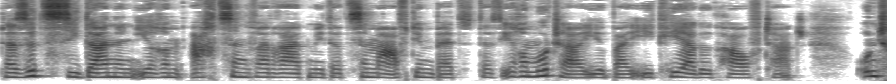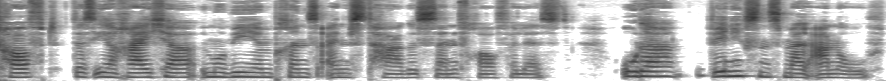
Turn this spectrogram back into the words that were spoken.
Da sitzt sie dann in ihrem 18 Quadratmeter Zimmer auf dem Bett, das ihre Mutter ihr bei Ikea gekauft hat und hofft, dass ihr reicher Immobilienprinz eines Tages seine Frau verlässt oder wenigstens mal anruft.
